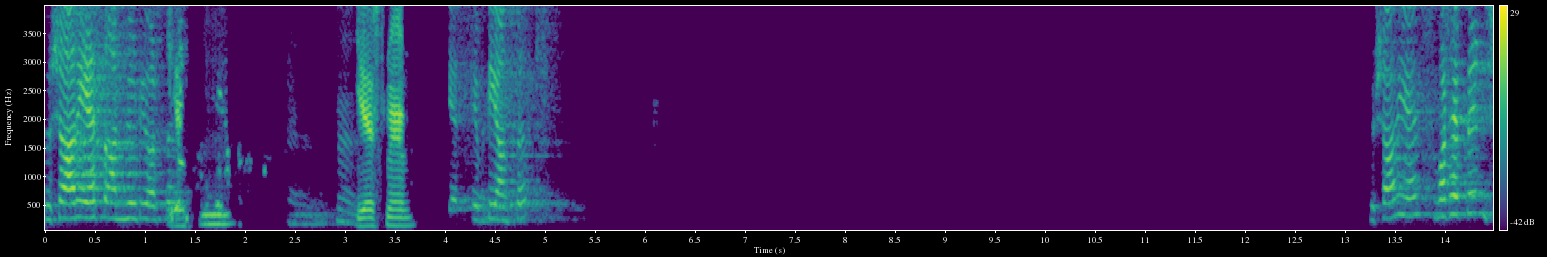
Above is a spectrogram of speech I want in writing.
Tushar, yes, unmute yourself. Yes, ma'am. Hmm. Yes, ma'am. Yes, give the answer. Tushar, yes, what happened?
